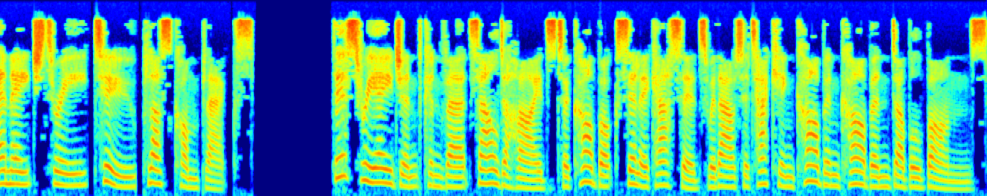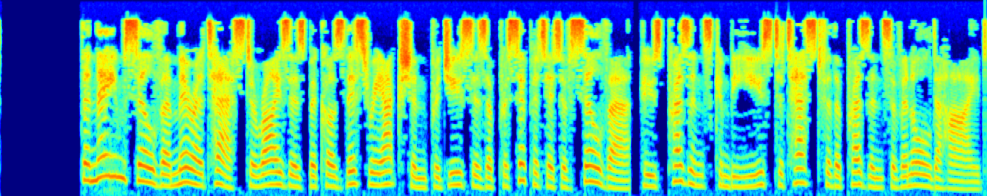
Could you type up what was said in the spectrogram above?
NH3 plus complex. This reagent converts aldehydes to carboxylic acids without attacking carbon-carbon double bonds. The name silver mirror test arises because this reaction produces a precipitate of silver, whose presence can be used to test for the presence of an aldehyde.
